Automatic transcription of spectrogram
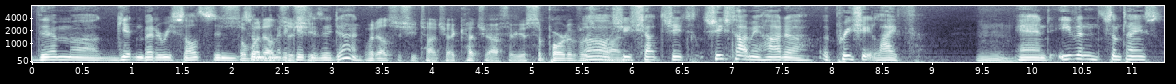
them uh, getting better results in So some of the she- medications they've done. What else has she taught you? I cut you off there. You're supportive was oh, one. she shot, she she's taught me how to appreciate life. Mm. And even sometimes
